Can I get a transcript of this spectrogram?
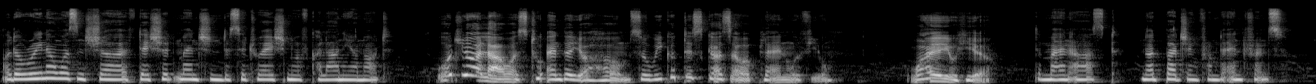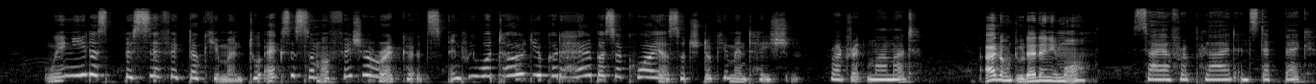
although Rena wasn't sure if they should mention the situation with Kalani or not. Would you allow us to enter your home so we could discuss our plan with you? Why are you here? The man asked, not budging from the entrance. We need a specific document to access some official records, and we were told you could help us acquire such documentation. Roderick murmured. I don't do that anymore. Sayaf replied and stepped back,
